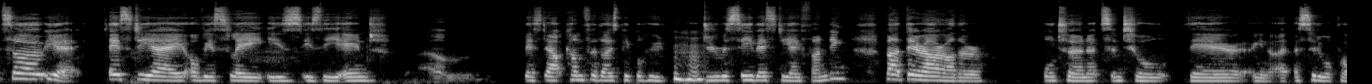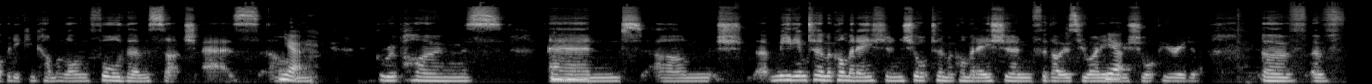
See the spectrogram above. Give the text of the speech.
So yeah, SDA obviously is is the end um, best outcome for those people who Mhm. do receive SDA funding, but there are other alternates until there you know a, a suitable property can come along for them, such as um, Yeah. group homes. Mhm. And um, sh- medium term accommodation, short term accommodation for those who only Yeah. need a short period of of, of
